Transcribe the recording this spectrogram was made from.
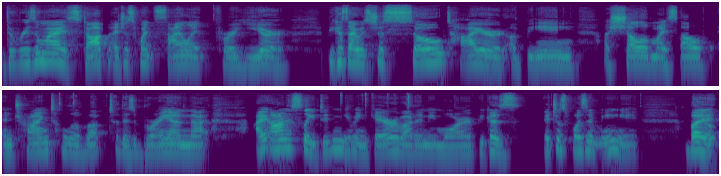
the reason why I stopped, I just went silent for a year because I was just so tired of being a shell of myself and trying to live up to this brand that I honestly didn't even care about anymore because it just wasn't me. But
